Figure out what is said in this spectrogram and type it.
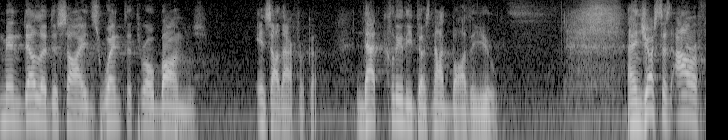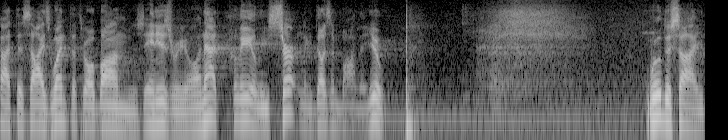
Mandela decides when to throw bombs in South Africa, that clearly does not bother you. And just as Arafat decides when to throw bombs in Israel, and that clearly, certainly doesn't bother you. We'll decide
